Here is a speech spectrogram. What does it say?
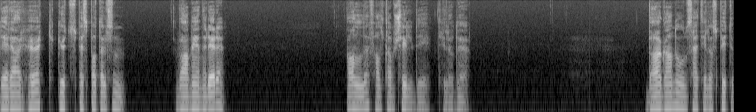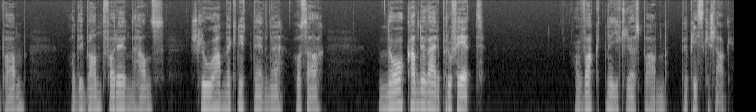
Dere har hørt gudsbespottelsen. Hva mener dere? Alle falt ham skyldig til å dø. Da ga noen seg til å spytte på ham, og de bandt for øynene hans, slo ham med knyttnevene og sa, nå kan du være profet! Og vaktene gikk løs på ham med piskeslag.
